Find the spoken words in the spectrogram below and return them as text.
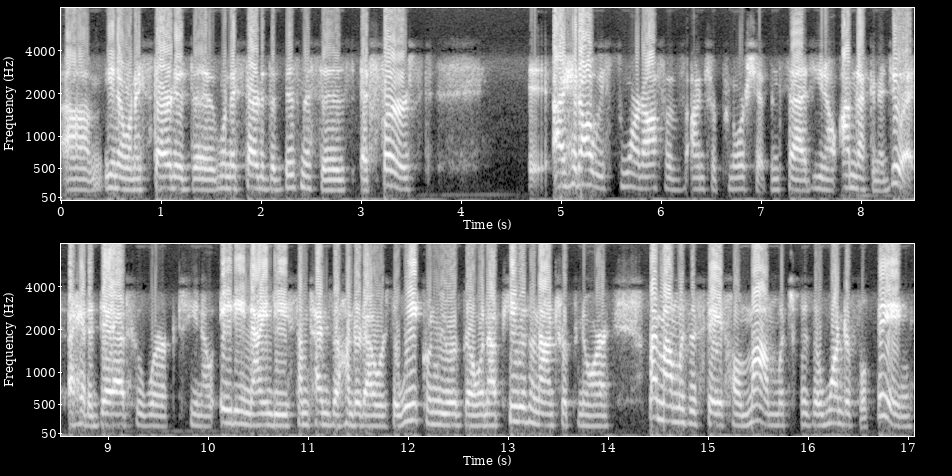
um, you know when I started the when I started the businesses at first I had always sworn off of entrepreneurship and said, you know, I'm not going to do it. I had a dad who worked, you know, 80, 90, sometimes 100 hours a week when we were growing up. He was an entrepreneur. My mom was a stay-at-home mom, which was a wonderful thing.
